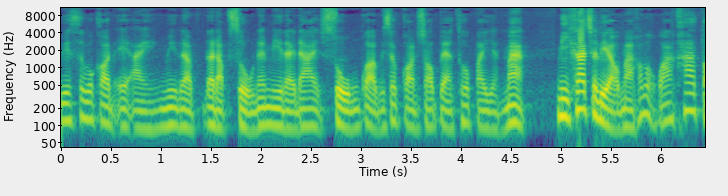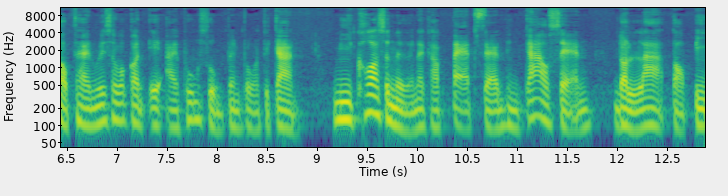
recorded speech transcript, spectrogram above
วิศวกร AI มีระดับระดับสูงนี่ยมีรายได้ สูงกว่าวิศวกรซอฟต์แวร์ทั่วไปอย่างมาก มีค่าเฉลี่ยออกมาเขาบอกว่าค่าตอบแทนวิศวกร AI พุ่งสูงเป็นประวัติการณ์มีข้อเสนอนะครับ8แสนถึง9แสน ดอลลาร์ต่อปี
